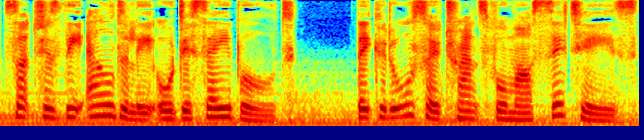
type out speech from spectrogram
such as the elderly or disabled. They could also transform our cities,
